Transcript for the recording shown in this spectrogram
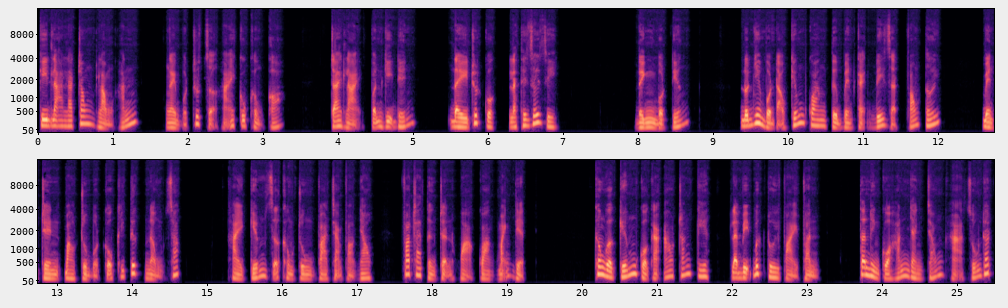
Kỳ lạ là trong lòng hắn, ngay một chút sợ hãi cũng không có. Trái lại vẫn nghĩ đến, đây rốt cuộc là thế giới gì? Đinh một tiếng, đột nhiên một đạo kiếm quang từ bên cạnh Lý Giật phóng tới. Bên trên bao trùm một cỗ khí tức nồng sắc. Hai kiếm giữa không trung va chạm vào nhau, phát ra từng trận hỏa quang mãnh liệt. Không ngờ kiếm của cả áo trắng kia lại bị bức đuôi vài phần. Thân hình của hắn nhanh chóng hạ xuống đất.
